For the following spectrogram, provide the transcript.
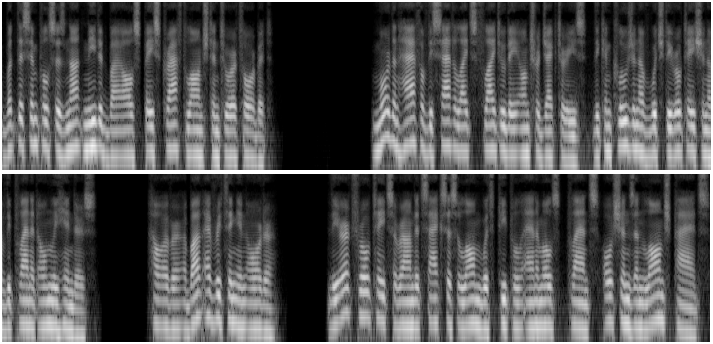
But this impulse is not needed by all spacecraft launched into Earth orbit. More than half of the satellites fly today on trajectories, the conclusion of which the rotation of the planet only hinders. However, about everything in order. The Earth rotates around its axis along with people, animals, plants, oceans, and launch pads.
